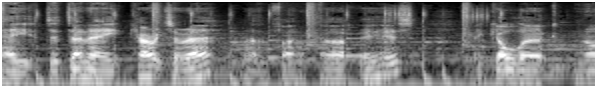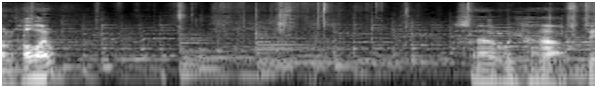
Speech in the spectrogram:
a Dedenne character rare, and the final card is a Golurk non-holo. So we have the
